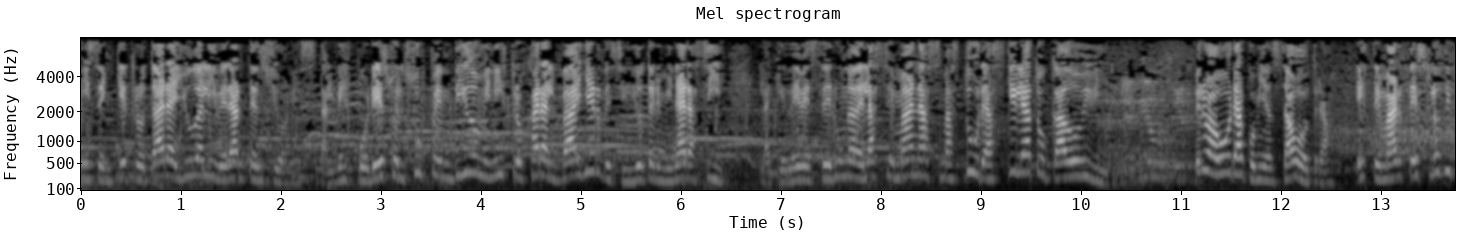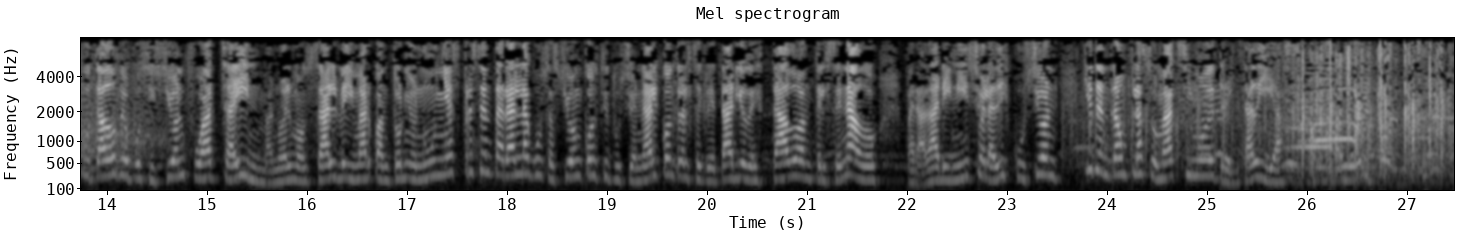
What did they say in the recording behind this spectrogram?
Dicen que trotar ayuda a liberar tensiones. Tal vez por eso el suspendido ministro Harald Bayer decidió terminar así, la que debe ser una de las semanas más duras que le ha tocado vivir. Pero ahora comienza otra. Este martes, los diputados de oposición Fuad Chaín, Manuel Monsalve y Marco Antonio Núñez presentarán la acusación constitucional contra el secretario de Estado ante el Senado para dar inicio a la discusión que tendrá un plazo máximo de 30 días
